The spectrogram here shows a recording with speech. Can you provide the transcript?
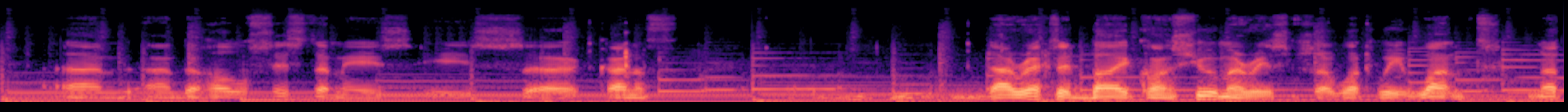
and and the whole system is is uh, kind of directed by consumerism. So what we want, not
